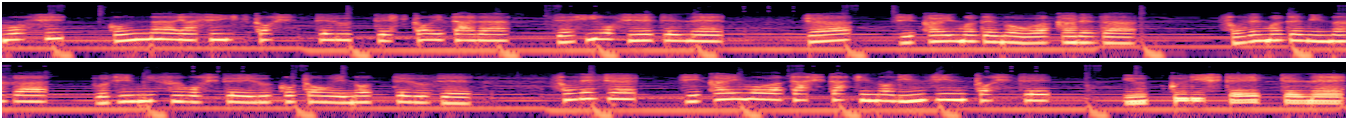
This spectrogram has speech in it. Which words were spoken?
もし、こんな怪しい人知ってるって人いたら、ぜひ教えてね。じゃあ、次回までのお別れだ。それまで皆が、無事に過ごしていることを祈ってるぜ。それじゃ、次回も私たちの隣人として、ゆっくりしていってね。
